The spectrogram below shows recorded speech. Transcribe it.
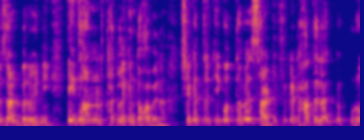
রেজাল্ট বেরোয়নি, এই ধরনের থাকলে কিন্তু হবে না। সেক্ষেত্রে কি করতে হবে, সার্টিফিকেট হাতে লাগবে, পুরো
